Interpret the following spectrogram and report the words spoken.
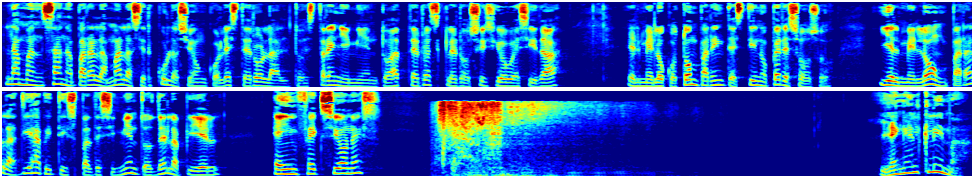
La manzana para la mala circulación, colesterol alto, estreñimiento, aterosclerosis y obesidad. El melocotón para intestino perezoso. Y el melón para la diabetes, padecimientos de la piel e infecciones. Y en el clima,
